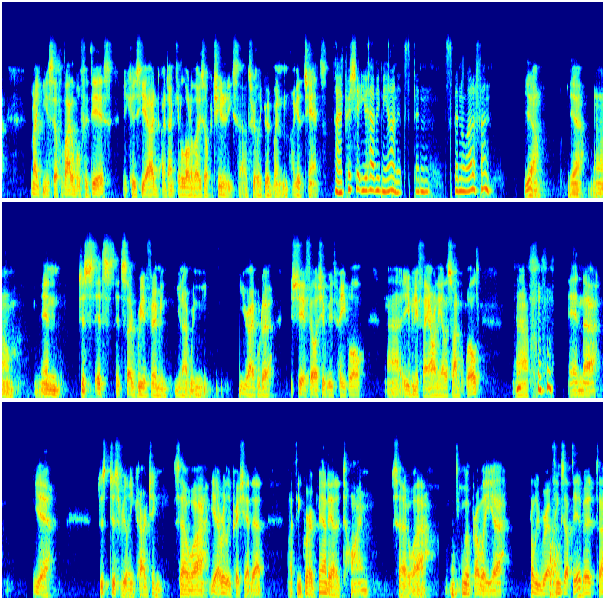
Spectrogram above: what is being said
making yourself available for this because yeah I, I, don't get a lot of those opportunities so it's really good when i get the chance i appreciate you having me on it's been it's been a lot of fun yeah yeah, um, and just it's it's so reaffirming, you know, when you're able to share fellowship with people, uh, even if they are on the other side of the world, uh, and uh, yeah, just just really encouraging. So uh, yeah, I really appreciate that. I think we're about out of time, so uh, we'll probably uh, probably wrap things up there. But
